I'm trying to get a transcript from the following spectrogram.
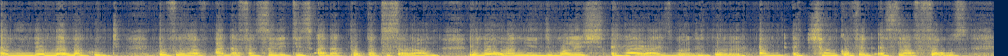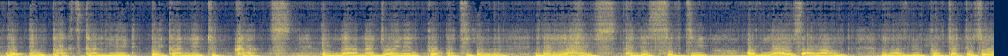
And in the neighborhood, if we have other facilities, other properties around, you know, when you demolish a high rise building mm. and a chunk of it, a slab falls, the impact can lead, it can lead to cracks in an adjoining property. Mm. The lives and the safety of lives around must be protected. So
